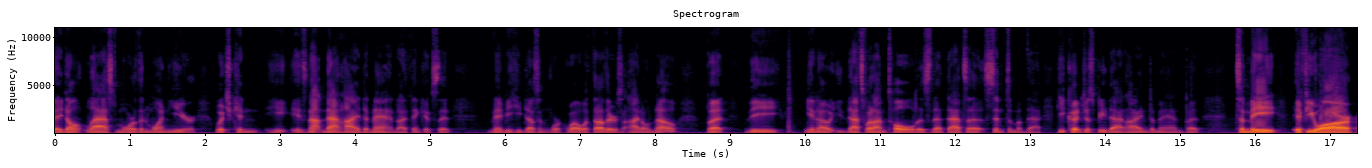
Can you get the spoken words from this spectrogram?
They don't last more than one year, which can he is not that high demand. I think it's that maybe he doesn't work well with others. I don't know, but the you know that's what I'm told is that that's a symptom of that. He could just be that high in demand, but to me, if you are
